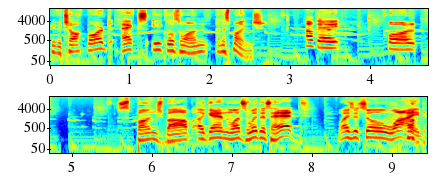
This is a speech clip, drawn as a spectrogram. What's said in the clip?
We have a chalkboard, X equals 1, and a sponge. Okay. Full. SpongeBob again. What's with his head? Why is it so wide?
